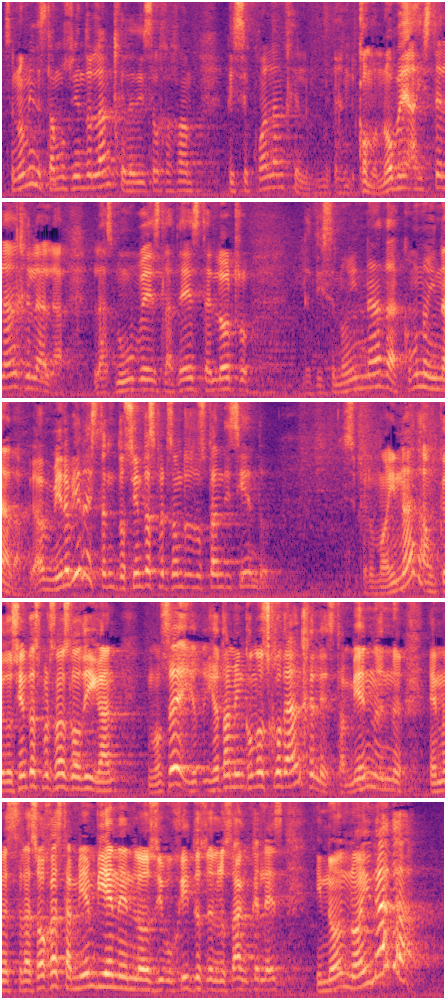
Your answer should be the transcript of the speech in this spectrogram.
Dice, no, mire, estamos viendo el ángel, le dice el jajam. Dice, ¿cuál ángel? ¿Cómo? No ve, ahí está el ángel, la, las nubes, la de esta, el otro. Le dice, no hay nada. ¿Cómo no hay nada? Mira bien, ahí están 200 personas lo están diciendo. Pero no hay nada, aunque 200 personas lo digan, no sé, yo, también conozco de ángeles, también en, en, nuestras hojas también vienen los dibujitos de los ángeles y no, no hay nada.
